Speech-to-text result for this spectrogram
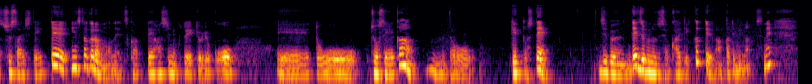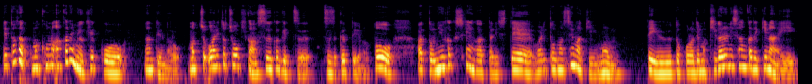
主催していてインスタグラムをね使って発信力と影響力をえーと、女性が、うんと、ゲットして自分で自分の人生を変えていくっていうのアカデミーなんですね。でただ、まあ、このアカデミーは結構なんて言うんだろう、まあ、ちょ割と長期間数ヶ月続くっていうのとあと入学試験があったりして割とま狭き門っていうところで、まあ、気軽に参加できない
